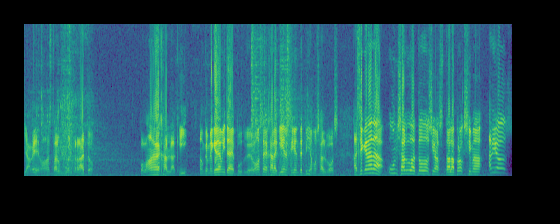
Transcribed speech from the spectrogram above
Ya ves, vamos a estar un buen rato. Pues vamos a dejarlo aquí. Aunque me quede a mitad de puzzle. Lo vamos a dejar aquí y en el siguiente pillamos al boss. Así que nada, un saludo a todos y hasta la próxima. ¡Adiós!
